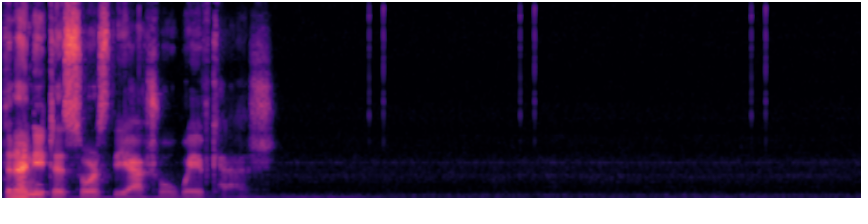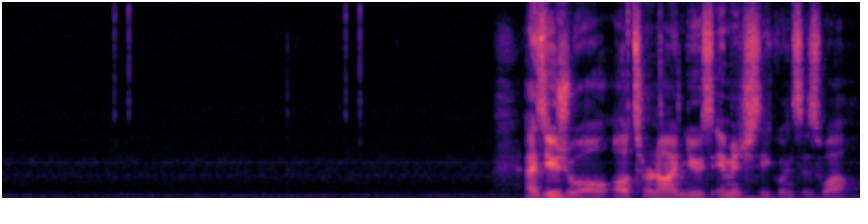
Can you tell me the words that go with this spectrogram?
Then I need to source the actual wave cache. As usual, I'll turn on Use Image Sequence as well.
